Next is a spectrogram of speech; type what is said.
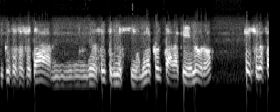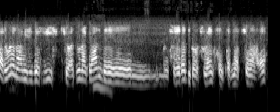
di questa società mh, dello stretto di Messina, mi raccontava che loro fecero fare un'analisi del rischio ad una grande mm. mh, società di consulenza internazionale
